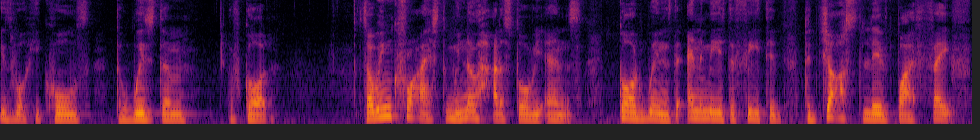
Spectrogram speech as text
is what he calls the wisdom of God. So in Christ, we know how the story ends. God wins, the enemy is defeated, the just live by faith.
